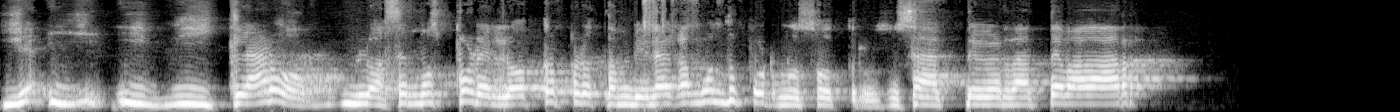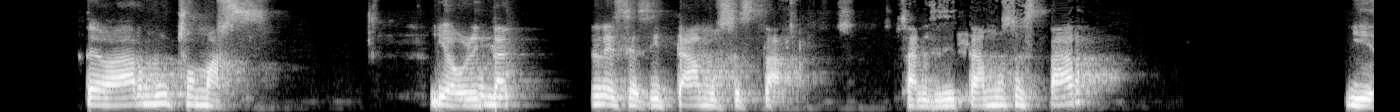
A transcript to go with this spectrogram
y, y, claro, lo hacemos por el otro, pero también hagámoslo por nosotros, o sea, de verdad te va a dar, te va a dar mucho más. Y ahorita necesitamos estar, o sea, necesitamos estar y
